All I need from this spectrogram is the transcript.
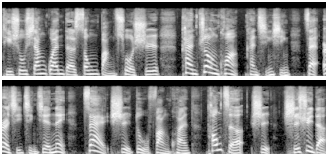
提出相关的松绑措施，看状况、看情形，在二级警戒内再适度放宽。通则是持续的。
